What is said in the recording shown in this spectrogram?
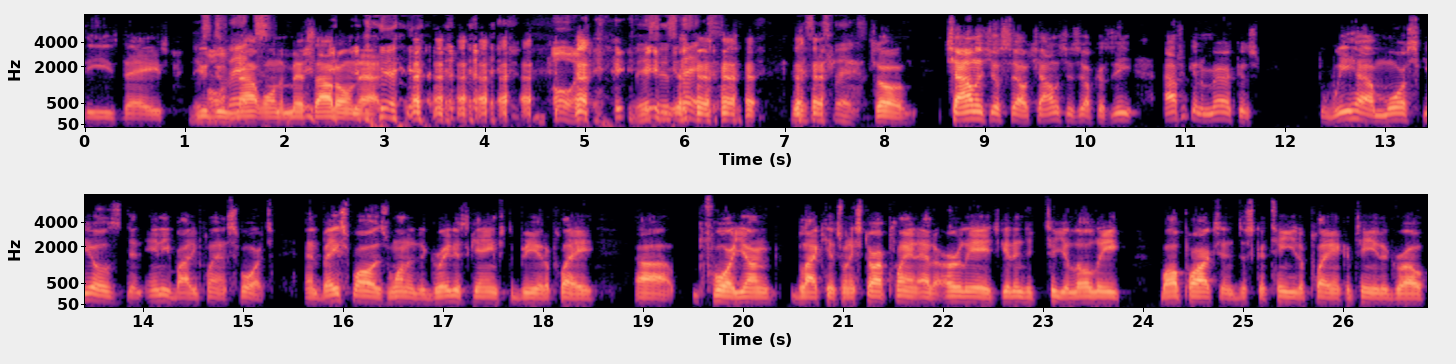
these days. This You do not want to miss out on that. Boy, This is facts. This is facts. so challenge yourself, challenge yourself, because the African Americans, we have more skills than anybody playing sports, and baseball is one of the greatest games to be able to play uh, for young black kids when they start playing at an early age. Get into to your little league ballparks and just continue to play and continue to grow.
